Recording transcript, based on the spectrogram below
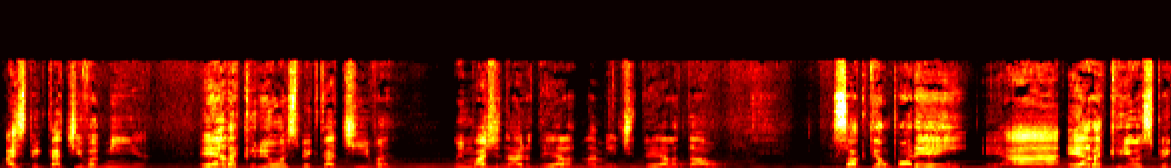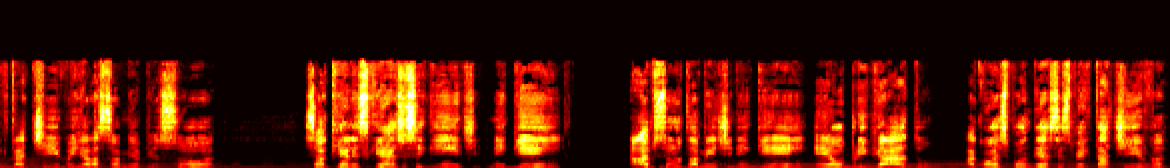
a expectativa minha. Ela criou uma expectativa no imaginário dela, na mente dela tal. Só que tem um porém. A, ela criou expectativa em relação à minha pessoa, só que ela esquece o seguinte: ninguém, absolutamente ninguém, é obrigado a corresponder a essa expectativa.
